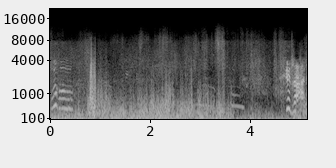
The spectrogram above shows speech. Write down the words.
Woohoo! Good lad.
